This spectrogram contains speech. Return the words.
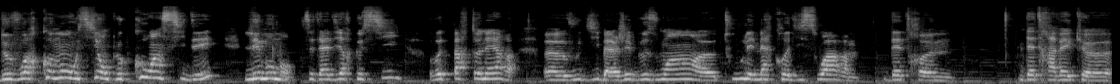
de voir comment aussi on peut coïncider les moments. C'est-à-dire que si votre partenaire euh, vous dit bah, j'ai besoin euh, tous les mercredis soirs d'être euh, d'être avec, euh,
